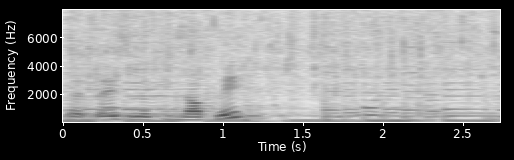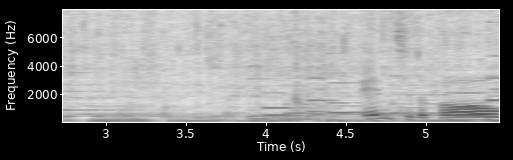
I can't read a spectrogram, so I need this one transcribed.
So those are looking lovely. Into the bowl.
